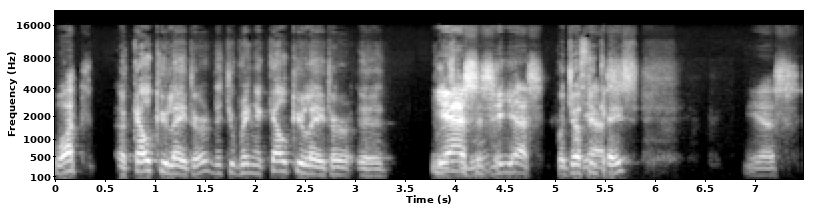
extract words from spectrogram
What? A calculator? Did you bring a calculator? Uh, yes, Istanbul? yes. But just yes. in case? Yes,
